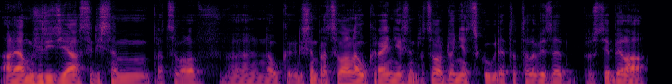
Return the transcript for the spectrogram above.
Ale já můžu říct, že já si, když jsem pracoval, v, na, když jsem pracoval na Ukrajině, když jsem pracoval v Doněcku, kde ta televize prostě byla,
